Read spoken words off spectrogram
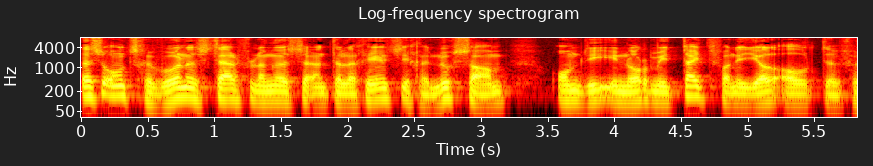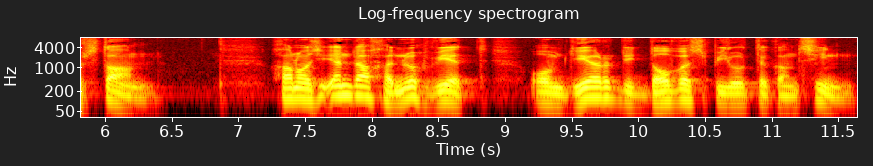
is ons gewone sterflinge se intelligensie genoegsaam om die enormiteit van die heelal te verstaan. Gaan ons eendag genoeg weet om deur die dowwe spieël te kan sien.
